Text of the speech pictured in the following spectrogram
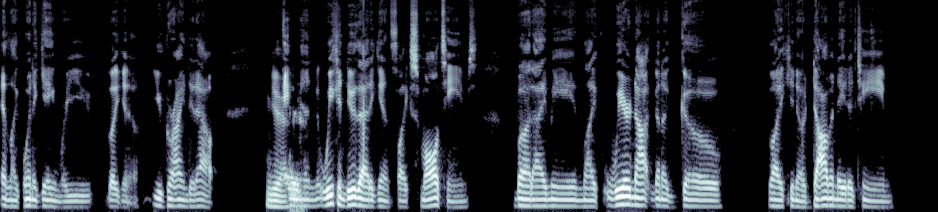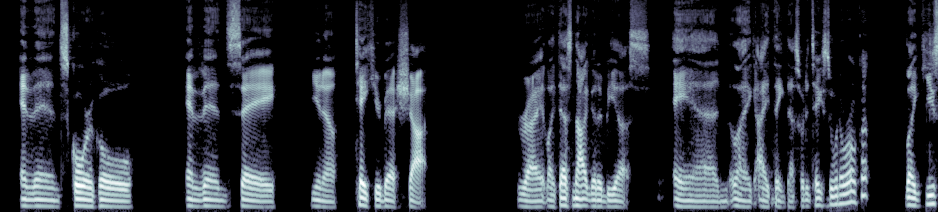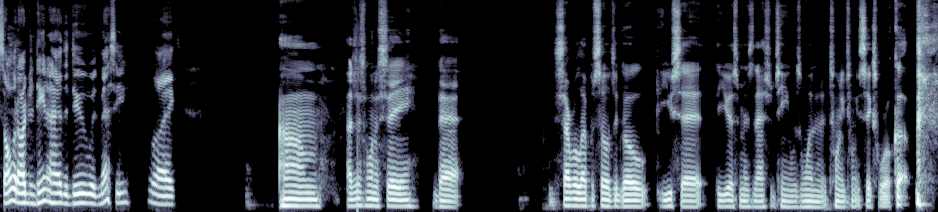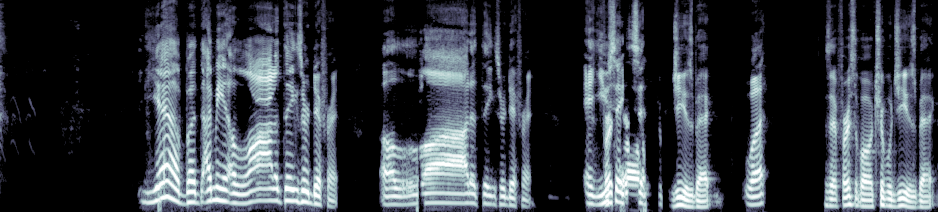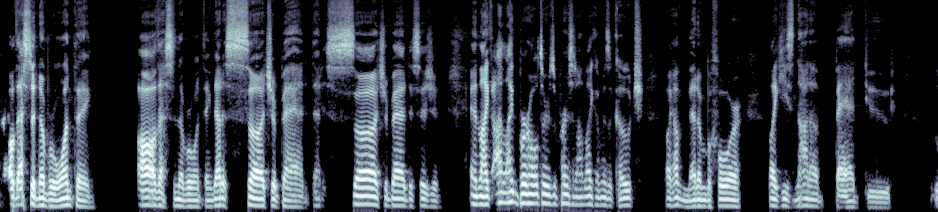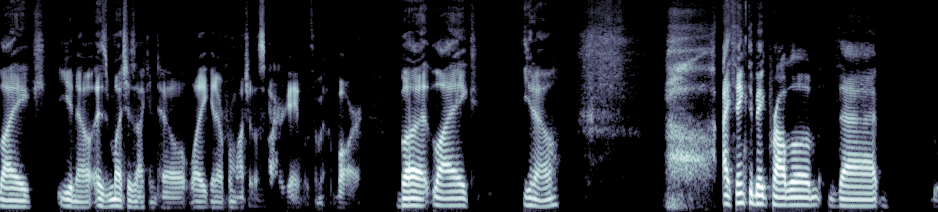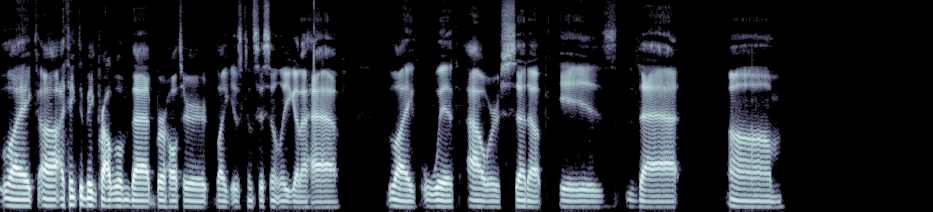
and like win a game where you like you know you grind it out Yeah. and we can do that against like small teams but i mean like we're not going to go like you know dominate a team and then score a goal and then say you know take your best shot right like that's not going to be us and like i think that's what it takes to win a world cup like you saw what argentina had to do with messi like Um, I just want to say that several episodes ago, you said the U.S. men's national team was winning the 2026 World Cup. Yeah, but I mean, a lot of things are different. A lot of things are different. And you First say all- G is back. what? Is that first of all, Triple G is back. Oh, that's the number one thing. Oh, that's the number one thing. That is such a bad. That is such a bad decision. And like, I like Berhalter as a person. I like him as a coach. Like, I've met him before. Like, he's not a bad dude. Like, you know, as much as I can tell, like, you know, from watching a soccer game with him at a bar. But like, you know, I think the big problem that like uh, I think the big problem that Berhalter like is consistently gonna have like with our setup is that um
